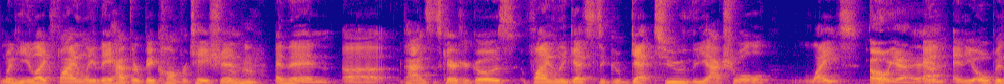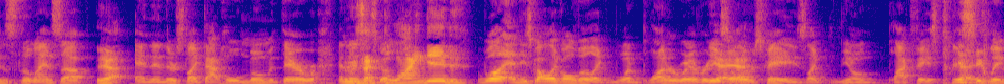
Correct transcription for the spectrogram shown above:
when he like finally they have their big confrontation Mm-hmm. and then uh Pattinson's character goes finally gets to go get to the actual light oh yeah, yeah, and and he opens the lens up yeah. and then there's like that whole moment there where and And then he's like got- blinded. well, and he's got like all the like what blood or whatever it is Yeah, all yeah. over his face. He's like you know blackface Yeah, yeah.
